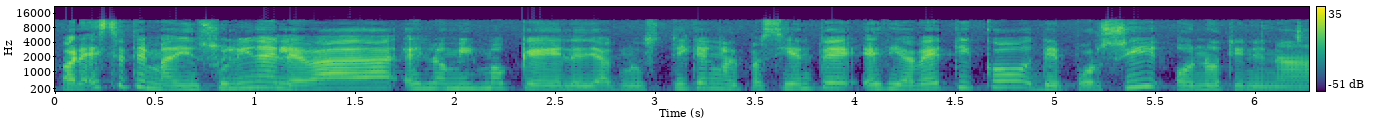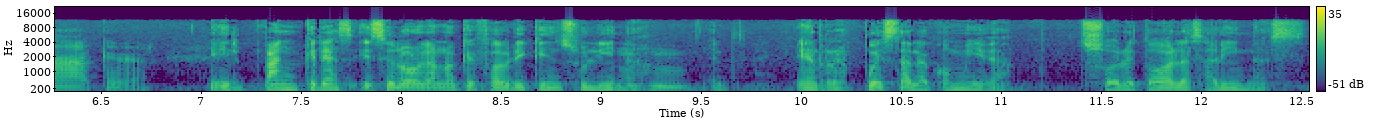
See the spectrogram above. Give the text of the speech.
Ahora, este tema de insulina elevada es lo mismo que le diagnostiquen al paciente, ¿es diabético de por sí o no tiene nada que ver? El páncreas es el órgano que fabrica insulina en respuesta a la comida, sobre todo a las harinas.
